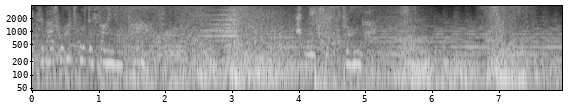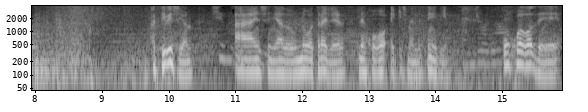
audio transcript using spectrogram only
It's about what will define your path and make you stronger. Activision ha enseñado un nuevo tráiler del juego X-Men Destiny. Un juego de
